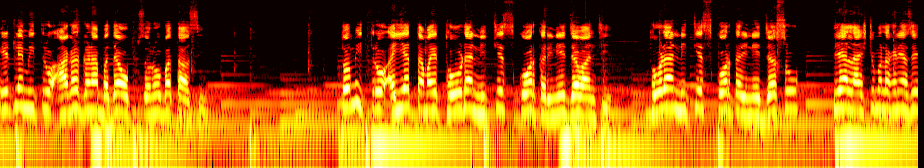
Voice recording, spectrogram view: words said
એટલે મિત્રો આગળ ઘણા બધા ઓપ્શનો બતાવશે. તો મિત્રો, અહીંયા તમારે થોડા નીચે સ્કોર કરીને જવાનું છે. થોડા નીચે સ્કોર કરીને જશો. ત્યાં લાસ્ટમાં લખીને હશે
